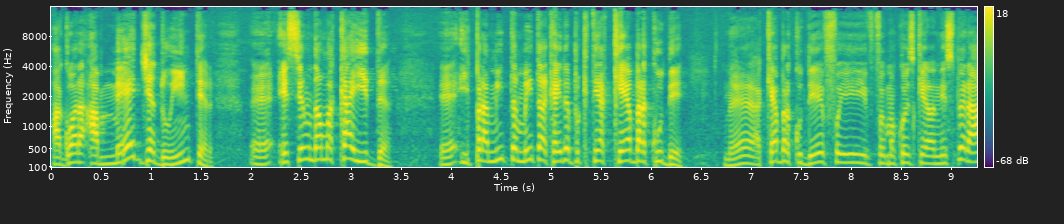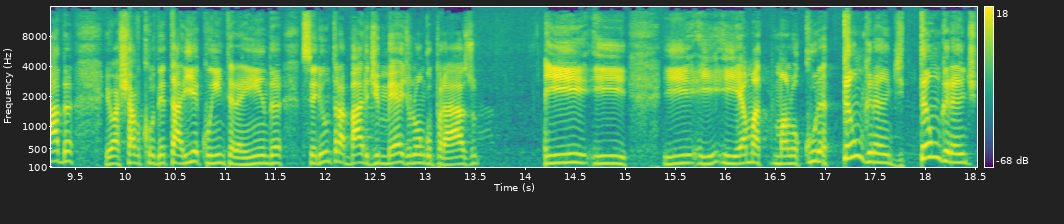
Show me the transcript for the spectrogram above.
Agora, a média do Inter, é, esse ano dá uma caída. É, e pra mim também tá caída porque tem a quebra Cudê. Né? A quebra com o D foi, foi uma coisa que era inesperada. Eu achava que o D estaria com o Inter ainda. Seria um trabalho de médio e longo prazo. E, e, e, e- é uma, uma loucura tão grande, tão grande,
